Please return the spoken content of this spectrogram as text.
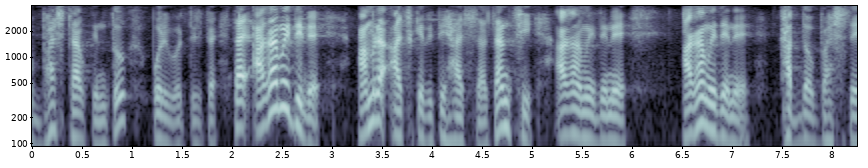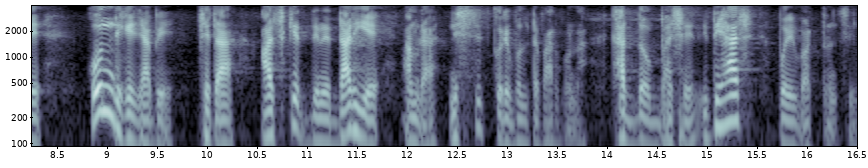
অভ্যাসটাও কিন্তু পরিবর্তিত। তাই আগামী দিনে আমরা আজকের ইতিহাসটা জানছি। আগামী দিনে আগামী দিনে খাদ্য অভ্যাসে কোন দিকে যাবে সেটা আজকের দিনে দাঁড়িয়ে আমরা নিশ্চিত করে বলতে পারব না। খাদ্য অভ্যাসের ইতিহাস পরিবর্তনশীল।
